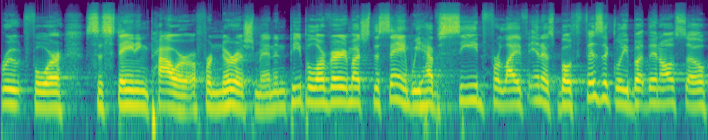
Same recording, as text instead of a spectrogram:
fruit for sustaining power or for nourishment. And people are very much the same. We have seed for life in us, both physically, but then also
